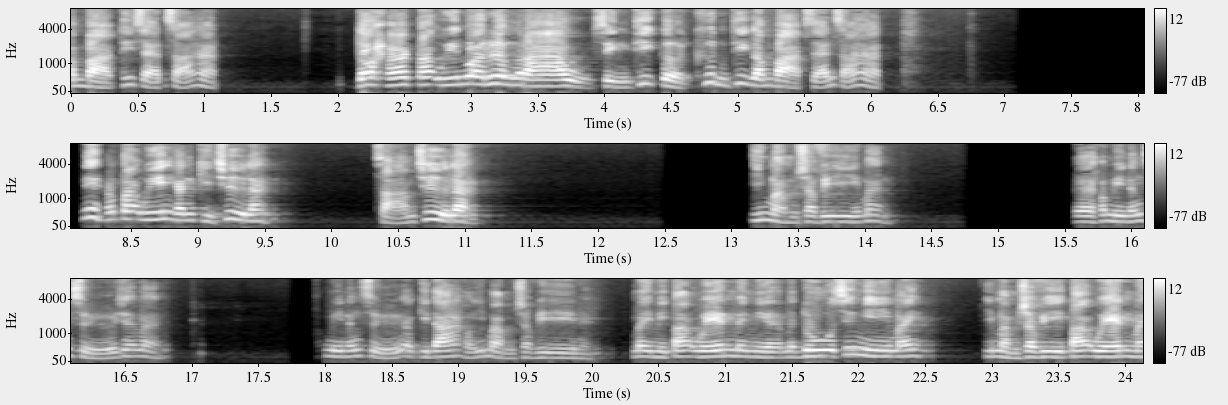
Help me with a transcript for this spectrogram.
ลำบากที่แสนสาหัสดอฮาตะวีนว่าเรื่องราวสิ่งที่เกิดขึ้นที่ลำบากแสนสาหัส นี่เขาตะวีนกันกี่ชื่อละสามชื่อละ อิหมัมชาฟีอีมั่งเออเขามีหนังสือใช่ไหมเขามีหนังสืออากิดาของอิหมัมชาฟีเนี่ยไม่มีตะเว้นไม่มีอะไรมาดูซิมีไหมอิหมัมชาฟีตะเว้นไหม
